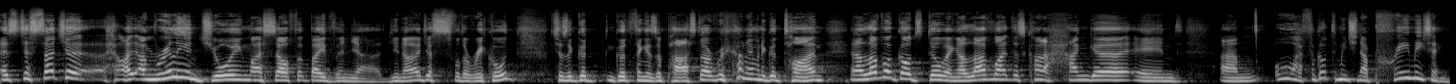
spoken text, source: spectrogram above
it's just such a, I, I'm really enjoying myself at Bay Vineyard, you know, just for the record, which is a good, good thing as a pastor. I'm kind of having a good time. And I love what God's doing. I love like this kind of hunger and, um, oh, I forgot to mention our prayer meeting.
